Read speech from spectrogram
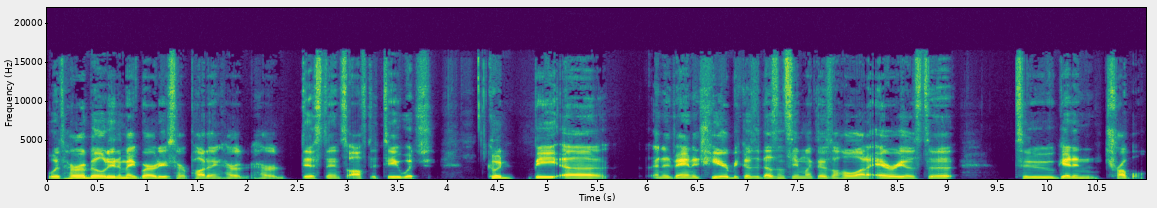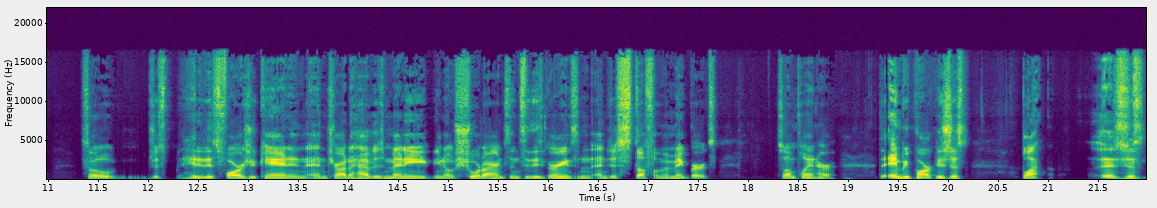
with her ability to make birdies, her putting, her her distance off the tee, which could be a an advantage here because it doesn't seem like there's a whole lot of areas to to get in trouble. So just hit it as far as you can and, and try to have as many, you know, short irons into these greens and, and just stuff them and make birds. So I'm playing her. The Inbee Park is just black. It's just,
